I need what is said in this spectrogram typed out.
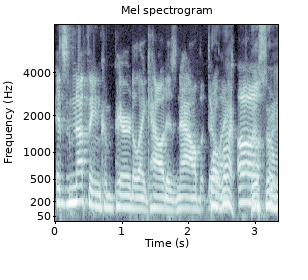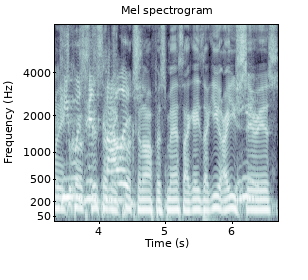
it's nothing compared to like how it is now. But they're Well, like, right. oh, There's so many he crooks. was There's his so many college. crooks in office, man. It's like he's like, you are you serious?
